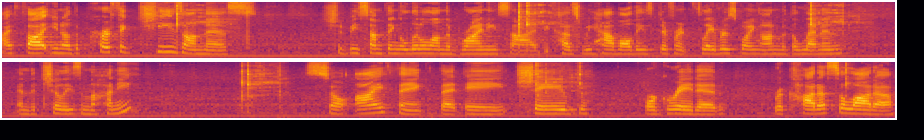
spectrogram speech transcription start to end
I thought, you know, the perfect cheese on this should be something a little on the briny side because we have all these different flavors going on with the lemon and the chilies and the honey. So I think that a shaved or grated ricotta salata,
